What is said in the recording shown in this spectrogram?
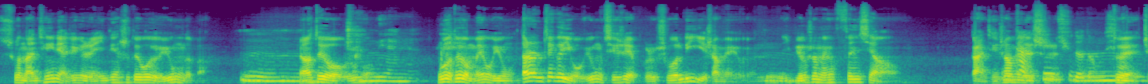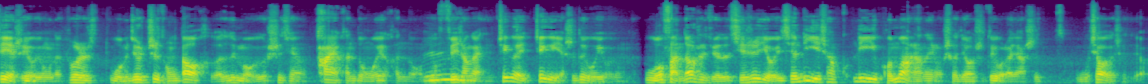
说难听一点，这个人一定是对我有用的吧？嗯然后对我如果对我没有用，当然这个有用其实也不是说利益上面有用，你比如说能分享感情上面的事对，这也是有用的。或者我们就是志同道合的，对某一个事情他也很懂，我也很懂，就非常感兴趣。这个这个也是对我有用的。我反倒是觉得，其实有一些利益上、利益捆绑上的那种社交，是对我来讲是无效的社交。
